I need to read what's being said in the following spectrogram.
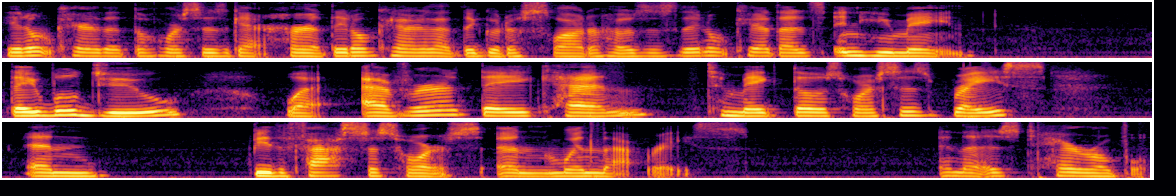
They don't care that the horses get hurt. They don't care that they go to slaughterhouses. They don't care that it's inhumane. They will do whatever they can to make those horses race and be the fastest horse and win that race. And that is terrible.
